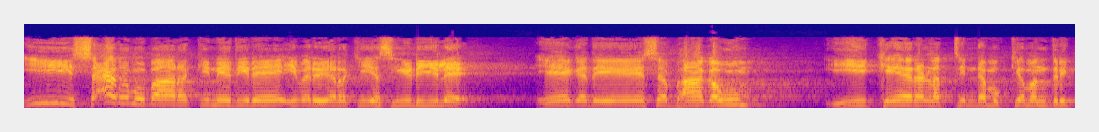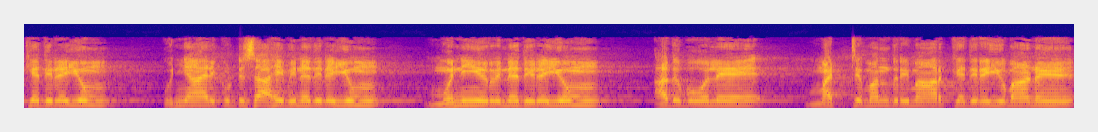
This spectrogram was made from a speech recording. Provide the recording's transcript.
ഈ ഷാർ മുബാറക്കിനെതിരെ ഇവർ ഇറക്കിയ സി ഡിയിലെ ഏകദേശ ഭാഗവും ഈ കേരളത്തിന്റെ മുഖ്യമന്ത്രിക്കെതിരെയും കുഞ്ഞാലിക്കുട്ടി സാഹിബിനെതിരെയും മുനീറിനെതിരെയും അതുപോലെ മറ്റ് മന്ത്രിമാർക്കെതിരെയുമാണ്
